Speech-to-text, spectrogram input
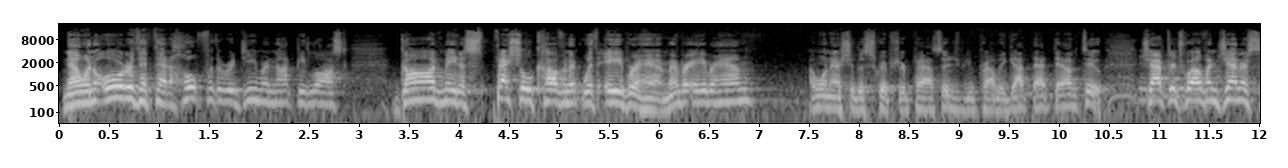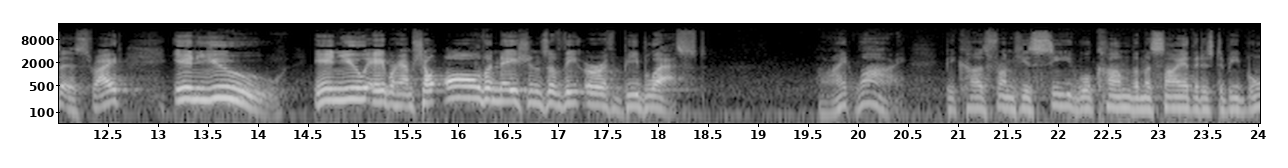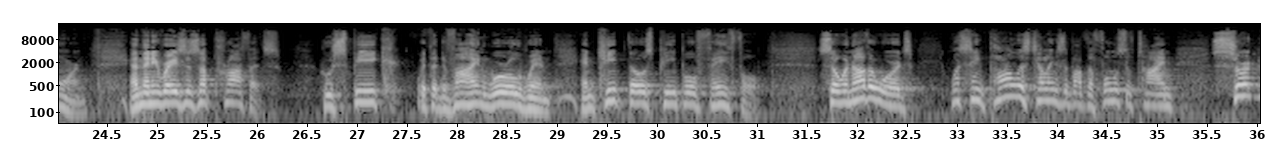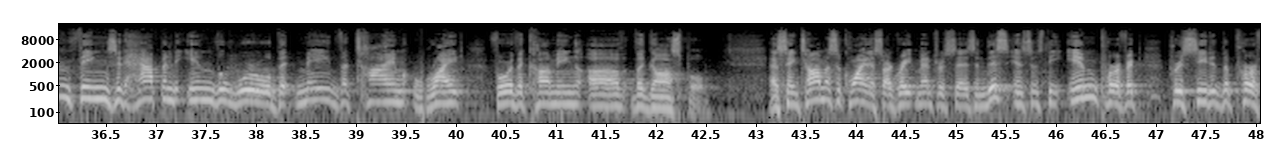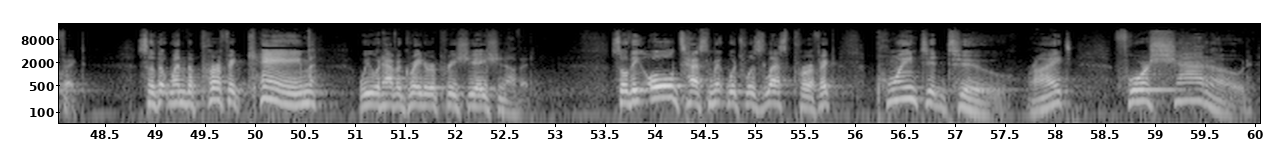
Now, in order that that hope for the Redeemer not be lost, God made a special covenant with Abraham. Remember Abraham? I won't ask you the scripture passage. You probably got that down too. Chapter 12 in Genesis, right? In you, in you, Abraham, shall all the nations of the earth be blessed. All right? Why? Because from his seed will come the Messiah that is to be born. And then he raises up prophets who speak with the divine whirlwind and keep those people faithful. So, in other words, what St. Paul is telling us about the fullness of time certain things had happened in the world that made the time right for the coming of the gospel. As St. Thomas Aquinas, our great mentor, says, in this instance, the imperfect preceded the perfect, so that when the perfect came, we would have a greater appreciation of it. So the Old Testament, which was less perfect, pointed to, right? Foreshadowed,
